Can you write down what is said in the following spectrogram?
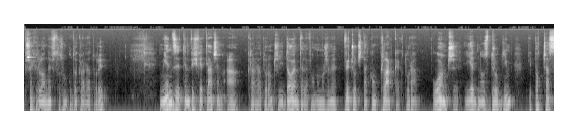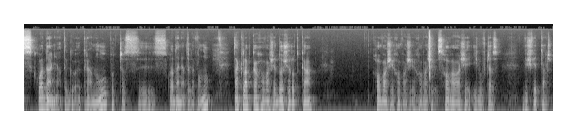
przechylony w stosunku do klawiatury. Między tym wyświetlaczem a klawiaturą, czyli dołem telefonu, możemy wyczuć taką klapkę, która łączy jedno z drugim i podczas składania tego ekranu, podczas y, składania telefonu, ta klapka chowa się do środka, chowa się, chowa się, chowa się, schowała się i wówczas wyświetlacz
